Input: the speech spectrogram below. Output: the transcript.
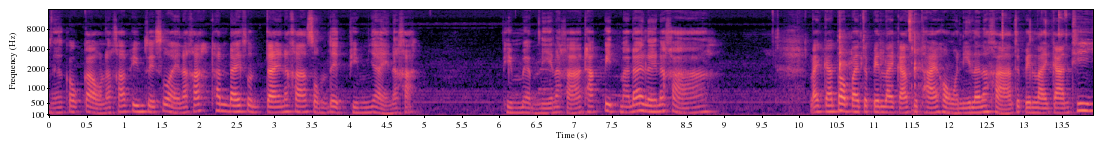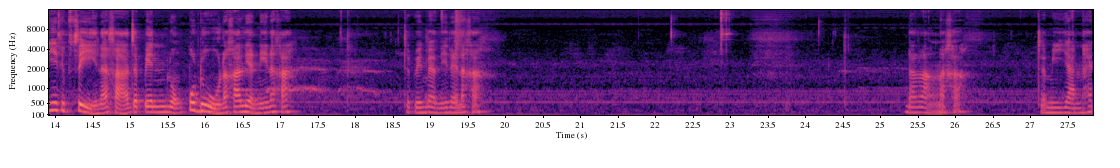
เนื้อเก่าๆนะคะ พิมพ์สวยๆนะคะ ท่านใดสนใจนะคะ สมเด็จพิมพ์ใหญ่นะคะ พิมพ์แบบนี้นะคะ ทักปิดมาได้เลยนะคะ รายการต่อไปจะเป็นรายการสุดท้ายของวันนี้แล้วนะคะ จะเป็นรายการที่ 24 นะคะ จะเป็นหลวงปู่ดูนะคะเหรียญนี้นะคะ จะเป็นแบบนี้เลยนะคะด้านหลังนะคะ จะมียันให้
